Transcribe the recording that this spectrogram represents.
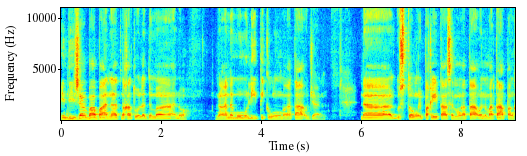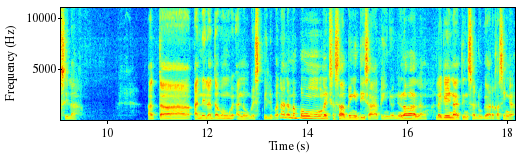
hindi siya babanat na katulad ng mga ano, mga namumulitikong mga tao diyan na gustong ipakita sa mga tao na matapang sila. At ah, kanila daw ang ano, West Philippines. Wala naman pong nagsasabing hindi sa atin yun. Yun na nga lang, lagay natin sa lugar. Kasi nga,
